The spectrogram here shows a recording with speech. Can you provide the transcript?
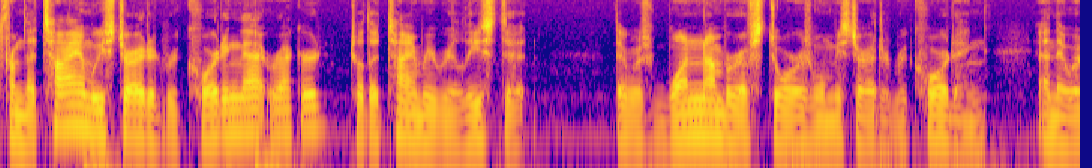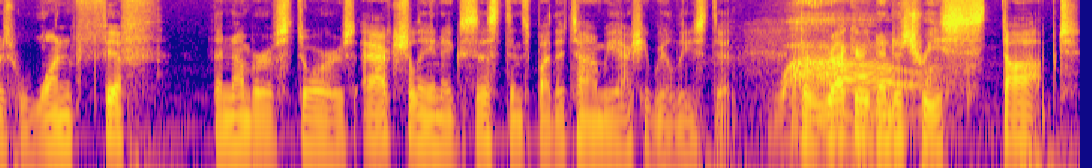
from the time we started recording that record till the time we released it, there was one number of stores when we started recording, and there was one fifth the number of stores actually in existence by the time we actually released it. The record industry stopped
